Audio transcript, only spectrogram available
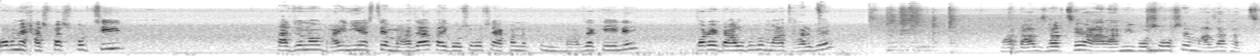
গরমে হাঁসফাঁস করছি। তার জন্য ভাই নিয়ে আসছে মাজা, তাই বসে বসে এখন একটু মাজা খেয়ে নেই। পরে ডালগুলো মা ঝাড়বে। মা ডাল ঝাড়ছে আর আমি বসে বসে মাজা খাচ্ছি।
